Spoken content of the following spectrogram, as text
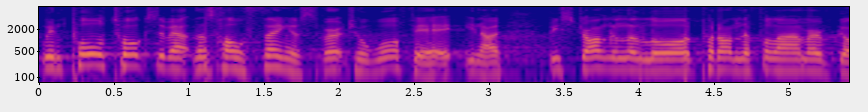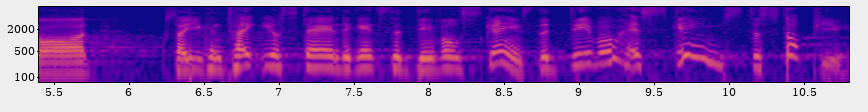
when Paul talks about this whole thing of spiritual warfare, you know, be strong in the Lord, put on the full armor of God, so you can take your stand against the devil's schemes. The devil has schemes to stop you.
